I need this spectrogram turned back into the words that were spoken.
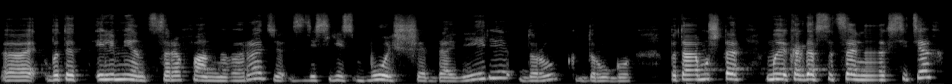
Э, вот этот элемент сарафанного радио, здесь есть больше доверия друг к другу. Потому что мы, когда в социальных сетях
